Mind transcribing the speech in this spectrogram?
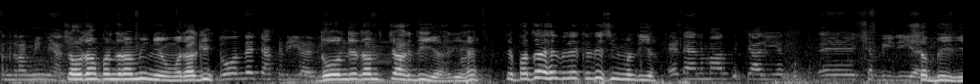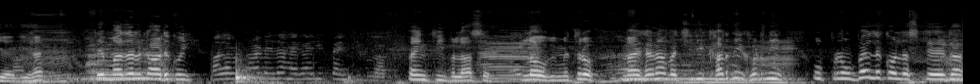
15 ਮਹੀਨਿਆਂ ਦੀ। 14 15 ਮਹੀਨੇ ਉਮਰ ਆ ਗਈ। ਦੋ ਅੰਦੇ ਚੱਕਦੀ ਆ ਇਹ। ਦੋ ਦੇ ਦੰਦ ਚੱਕਦੀ ਆ ਹਜੇ ਹੈ। ਤੇ ਪਤਾ ਇਹ ਵੀਰੇ ਕਿਹੜੀ ਸੀਮਨ ਦੀ ਆ? ਇਹ ਡੈਨਮਾਰਕ 40 ਹੈ, ਇਹ 26 ਦੀ ਹੈ 26 ਦੀ ਹੈਗੀ ਹੈ। ਤੇ ਮਦਰ ਕਾਰਡ ਕੋਈ? ਮਤਲਬ ਕਾਰਡ ਇਹਦਾ ਹੈਗਾ ਜੀ 35 ਪਲੱਸ। 35 ਪਲੱਸ। ਲਓ ਵੀ ਮਿੱਤਰੋ ਮੈਂ ਕਹਿੰਦਾ ਬੱਚੀ ਦੀ ਖੜਨੀ ਖੁੜਨੀ ਉੱਪਰੋਂ ਬਿਲਕੁਲ ਸਟੇਟ ਆ।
